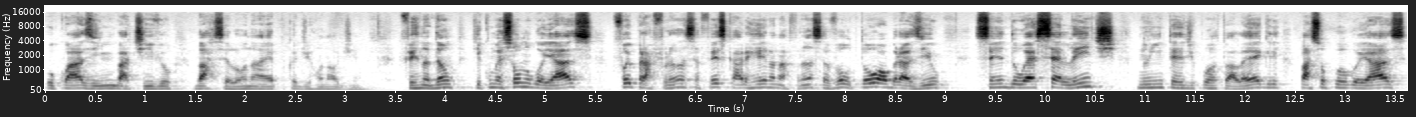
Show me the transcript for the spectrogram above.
o quase imbatível Barcelona na época de Ronaldinho. Fernandão, que começou no Goiás, foi para a França, fez carreira na França, voltou ao Brasil, sendo excelente no Inter de Porto Alegre, passou por Goiás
